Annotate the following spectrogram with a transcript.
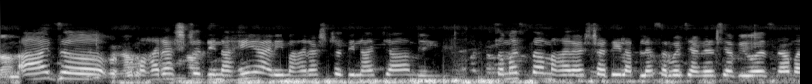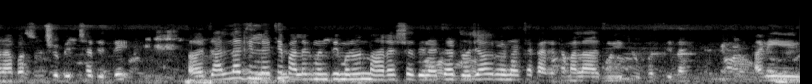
आज महाराष्ट्र दिन आहे आणि महाराष्ट्र दिनाच्या मी समस्त महाराष्ट्रातील आपल्या सर्व चॅनलच्या व्ह्युअर्सना मनापासून शुभेच्छा देते. जालना जिल्ह्याचे पालकमंत्री म्हणून महाराष्ट्र दिनाच्या ध्वजारोहणाच्या कार्यक्रमाला आज मी इथे उपस्थित आहे. आणि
